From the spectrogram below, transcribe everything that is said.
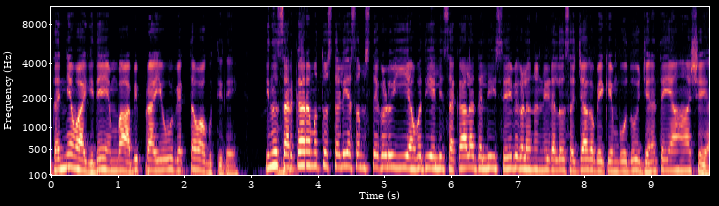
ಧನ್ಯವಾಗಿದೆ ಎಂಬ ಅಭಿಪ್ರಾಯವೂ ವ್ಯಕ್ತವಾಗುತ್ತಿದೆ. ಇನ್ನು ಸರ್ಕಾರ ಮತ್ತು ಸ್ಥಳೀಯ ಸಂಸ್ಥೆಗಳು ಈ ಅವಧಿಯಲ್ಲಿ ಸಕಾಲದಲ್ಲಿ ಸೇವೆಗಳನ್ನು ನೀಡಲು ಸಜ್ಜಾಗಬೇಕೆಂಬುದು ಜನತೆಯ ಆಶಯ.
